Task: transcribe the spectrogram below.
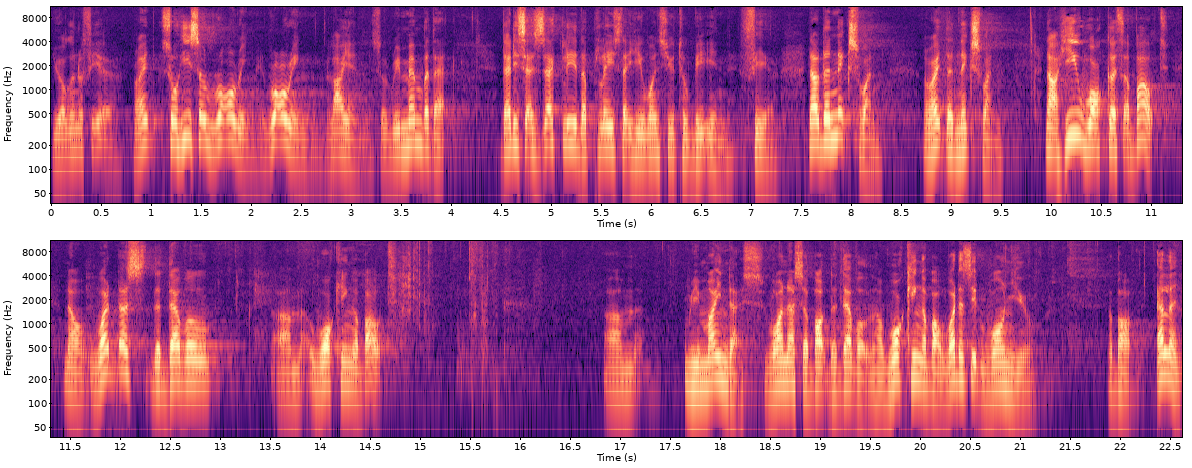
You are going to fear, right? So he's a roaring, roaring lion. So remember that. That is exactly the place that he wants you to be in fear. Now, the next one, all right, the next one. Now, he walketh about. Now, what does the devil um, walking about um, remind us, warn us about the devil? Now, walking about, what does it warn you about? Ellen,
